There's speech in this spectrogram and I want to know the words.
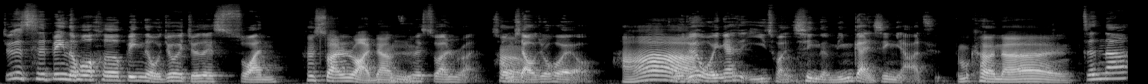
就是吃冰的或喝冰的，我就会觉得酸，会酸软这样子，嗯、会酸软，从小就会哦。啊，我觉得我应该是遗传性的敏感性牙齿，怎么可能？真的、啊？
